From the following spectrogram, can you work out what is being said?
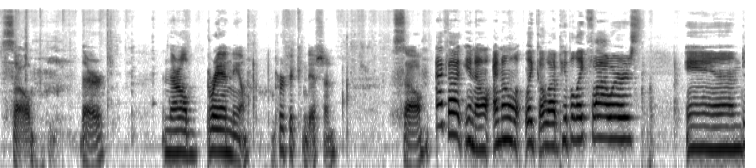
so they're and they're all brand new, perfect condition. So, I thought, you know, I know like a lot of people like flowers and,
